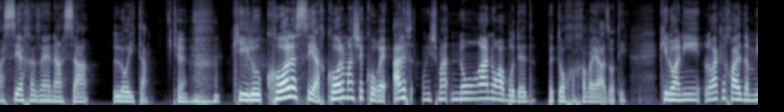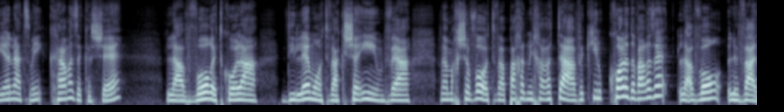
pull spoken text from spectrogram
השיח הזה נעשה לא איתה. כן. כאילו, כל השיח, כל מה שקורה, א', הוא נשמע נורא נורא בודד בתוך החוויה הזאת. כאילו, אני לא רק יכולה לדמיין לעצמי כמה זה קשה לעבור את כל הדילמות והקשיים וה, והמחשבות והפחד מחרטה, וכאילו כל הדבר הזה, לעבור לבד.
